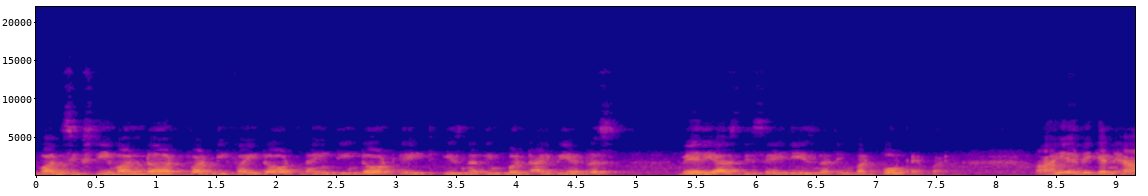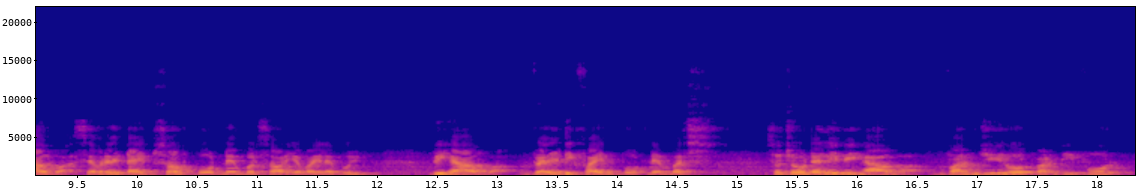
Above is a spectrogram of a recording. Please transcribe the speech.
161.25.19.8 is nothing but IP address whereas this 80 is nothing but port number. Uh, here we can have uh, several types of port numbers are available. We have uh, well defined port numbers. So totally we have 1024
